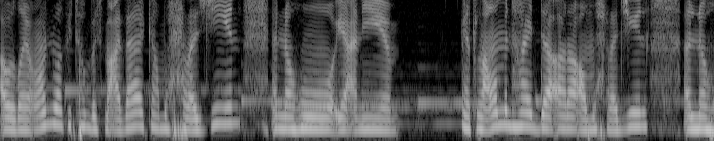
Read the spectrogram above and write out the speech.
أو يضيعون وقتهم بس مع ذلك محرجين أنه يعني يطلعون من هاي الدائرة أو محرجين أنه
